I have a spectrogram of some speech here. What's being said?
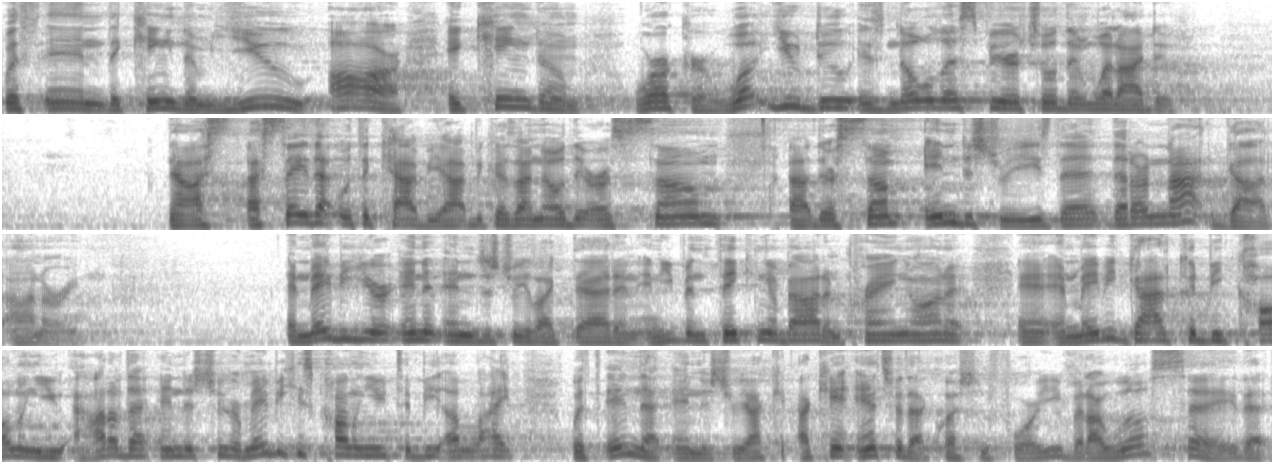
within the kingdom. You are a kingdom worker. What you do is no less spiritual than what I do. Now, I, I say that with a caveat because I know there are some, uh, there are some industries that, that are not God honoring. And maybe you're in an industry like that and, and you've been thinking about and praying on it, and, and, maybe God could be calling you out of that industry, or maybe He's calling you to be a light within that industry. I, I can't answer that question for you, but I will say that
